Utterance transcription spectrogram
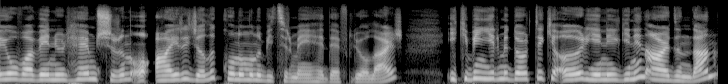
Iowa ve New Hampshire'ın o ayrıcalık konumunu bitirmeyi hedefliyorlar. 2024'teki ağır yenilginin ardından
